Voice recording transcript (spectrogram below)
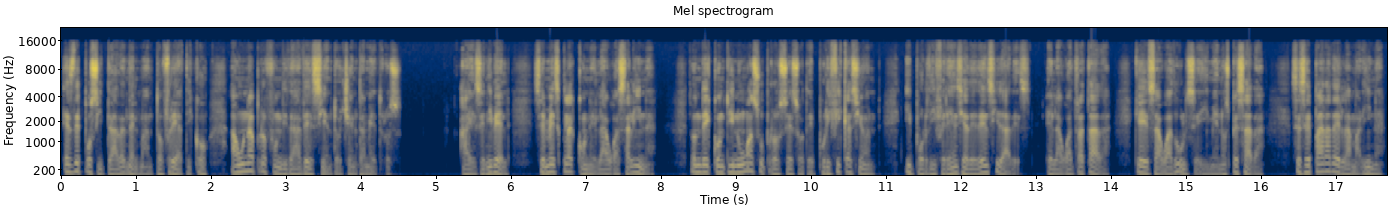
es depositada en el manto freático a una profundidad de 180 metros. A ese nivel se mezcla con el agua salina, donde continúa su proceso de purificación y por diferencia de densidades, el agua tratada, que es agua dulce y menos pesada, se separa de la marina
